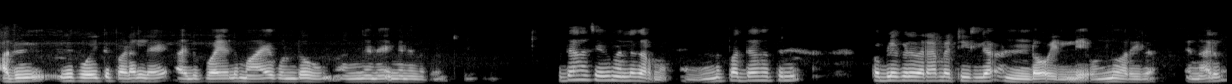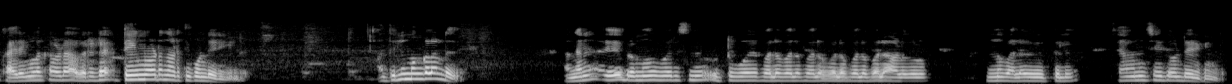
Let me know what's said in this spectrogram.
അത് ഇത് പോയിട്ട് പെടല്ലേ അതിൽ പോയാൽ മായ കൊണ്ടുപോകും അങ്ങനെ ഇങ്ങനെ എന്നൊക്കെ അദ്ദേഹം ചെയ്ത് നല്ല കർമ്മം. ഇന്നിപ്പോ അദ്ദേഹത്തിന് പബ്ലിക്കിൽ വരാൻ പറ്റിയില്ല ഉണ്ടോ ഇല്ലേ ഒന്നും അറിയില്ല. എന്നാലും കാര്യങ്ങളൊക്കെ അവിടെ അവരുടെ ടീം അവിടെ നടത്തിക്കൊണ്ടിരിക്കുന്നുണ്ട് അതിലും മംഗളുണ്ട് അങ്ങനെ ഈ ബ്രഹ്മകുമാരിസിന് വിട്ടുപോയ പല പല പല പല പല പല ആളുകളും ഇന്ന് പല വിധത്തിൽ സേവനം ചെയ്തുകൊണ്ടിരിക്കുന്നുണ്ട്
